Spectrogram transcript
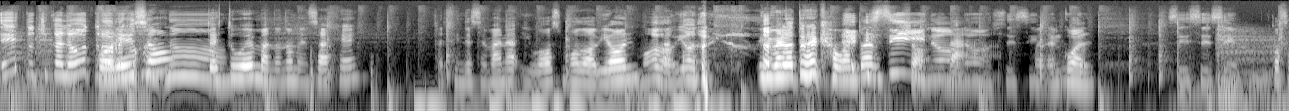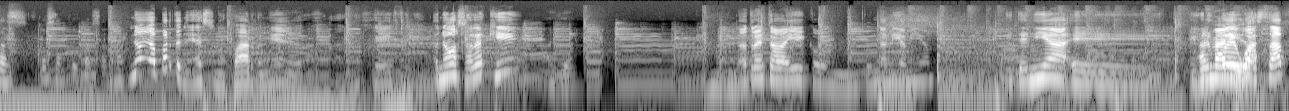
esto, chica, lo otro. Por recojan- eso no. Te estuve mandando mensaje el fin de semana y vos, modo avión. Modo avión. Y me lo tuve que aguantar. sí, yo. no, Nah, no, sí, sí, Bueno, tal cual. Sí, sí, sí. Cosas, cosas que pasan, ¿no? No, aparte tenés unos par también. No, ¿sabes qué? ¿A quién? La otra vez estaba ahí con, con una amiga mía y tenía eh, el Al grupo de. WhatsApp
